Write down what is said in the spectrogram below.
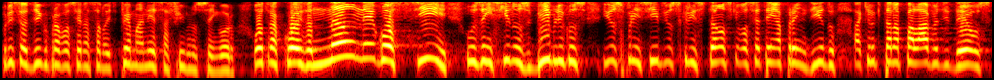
Por isso eu digo para você nessa noite, permaneça firme no Senhor. Outra coisa, não negocie os ensinos bíblicos e os princípios cristãos que você tem aprendido, aquilo que está na palavra de Deus.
